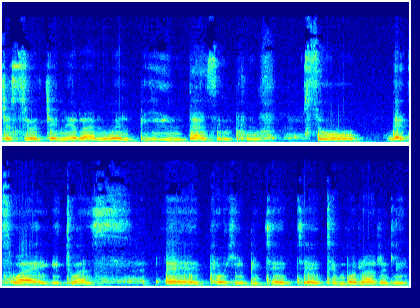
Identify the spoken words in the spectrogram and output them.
just your general well-being does improve. So that's why it was uh, prohibited uh, temporarily.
